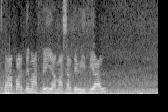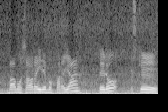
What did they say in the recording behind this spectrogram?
está la parte más fea, más artificial. Vamos, ahora iremos para allá, pero es que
